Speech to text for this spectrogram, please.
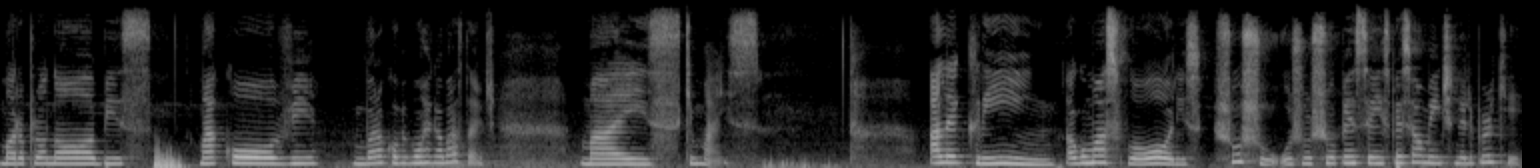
mora pronobis, uma couve, embora a couve é bom regar bastante. Mas que mais? Alecrim, algumas flores, chuchu. O chuchu eu pensei especialmente nele por quê?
